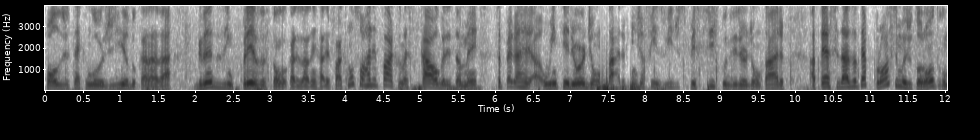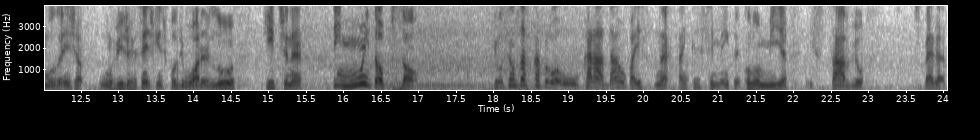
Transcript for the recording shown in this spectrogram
polos de tecnologia do Canadá, grandes empresas estão localizadas em Halifax, não só Halifax, mas Calgary também. Você pega a- o interior de Ontário, que a gente já fez vídeo específico do interior de Ontário, até cidades até próximas de Toronto, como a gente já, um vídeo recente que a gente falou de Waterloo, Kitchener. Tem muita opção que você não precisa ficar preocupado. O Canadá é um país né, que está em crescimento, economia estável. Você pega,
